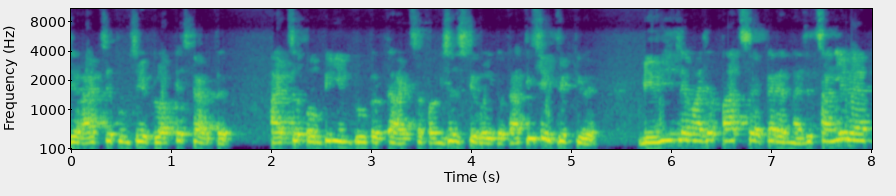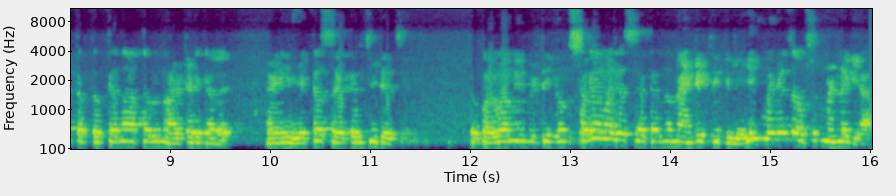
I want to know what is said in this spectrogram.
जे हार्टचे तुमचे ब्लॉकेज काढतं हार्टचं पंपिंग इम्प्रूव्ह करतं हार्टचं फंक्शन स्टेबल करतं अतिशय इफेक्टिव्ह आहे. बीव्हीजीतल्या माझ्या पाच सहकार्यांना जे चांगले व्यायाम करतात त्यांना आता हार्ट अटॅक आलाय. आणि एका सहकार्याची डेथ झाली. तर परवा मी मिटिंग घेऊन सगळ्या माझ्या सहकार्यांना मॅन्डेटरी केली. एक महिन्याचं औषध म्हणलं घ्या.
